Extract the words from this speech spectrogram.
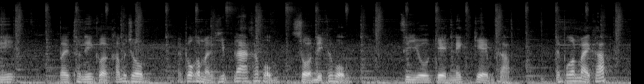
นี้ไปเท่านี้ก่อนครับผู้ชมไว้พบกันใหม่คลิปหน้าครับผม สวัสดีครับผม See you again next game ครับไว้พบกันใหม่ครับ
